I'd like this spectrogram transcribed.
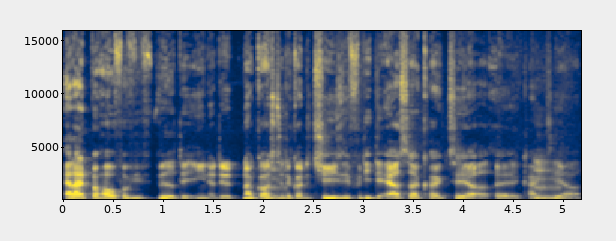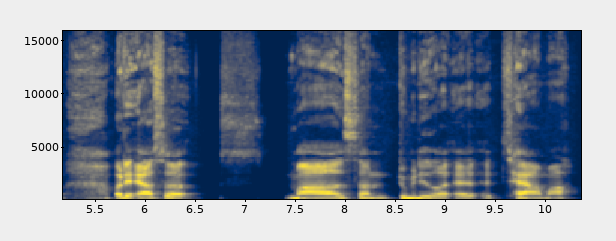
er der et behov for, at vi ved det en, og det er nok også mm. det, der gør det cheesy, fordi det er så karakteret, øh, karakteret mm. og det er så meget sådan domineret af, af termer,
